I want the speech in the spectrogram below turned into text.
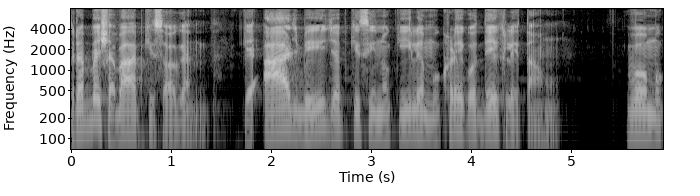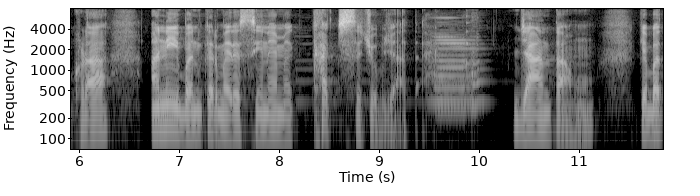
रब शबाब की सौगंध कि आज भी जब किसी नुकीले मुखड़े को देख लेता हूँ, वो मुखड़ा अनी बनकर मेरे सीने में खच से चुभ जाता है। जानता हूँ कि बद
